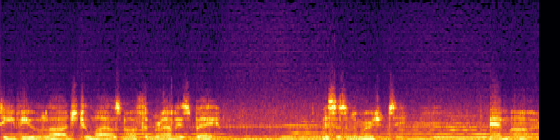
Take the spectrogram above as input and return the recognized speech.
Seaview Lodge, two miles north of Morales Bay. This is an emergency. MR.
